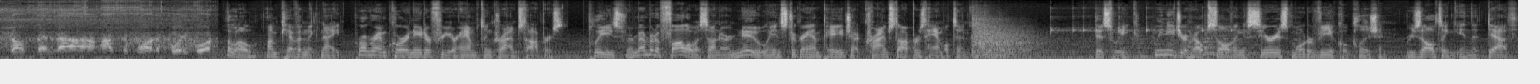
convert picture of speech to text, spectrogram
myself and uh, Officer 444. Hello, I'm Kevin McKnight, Program Coordinator for your Hamilton Crime Stoppers. Please remember to follow us on our new Instagram page at Crime Stoppers Hamilton. This week, we need your help solving a serious motor vehicle collision, resulting in the death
